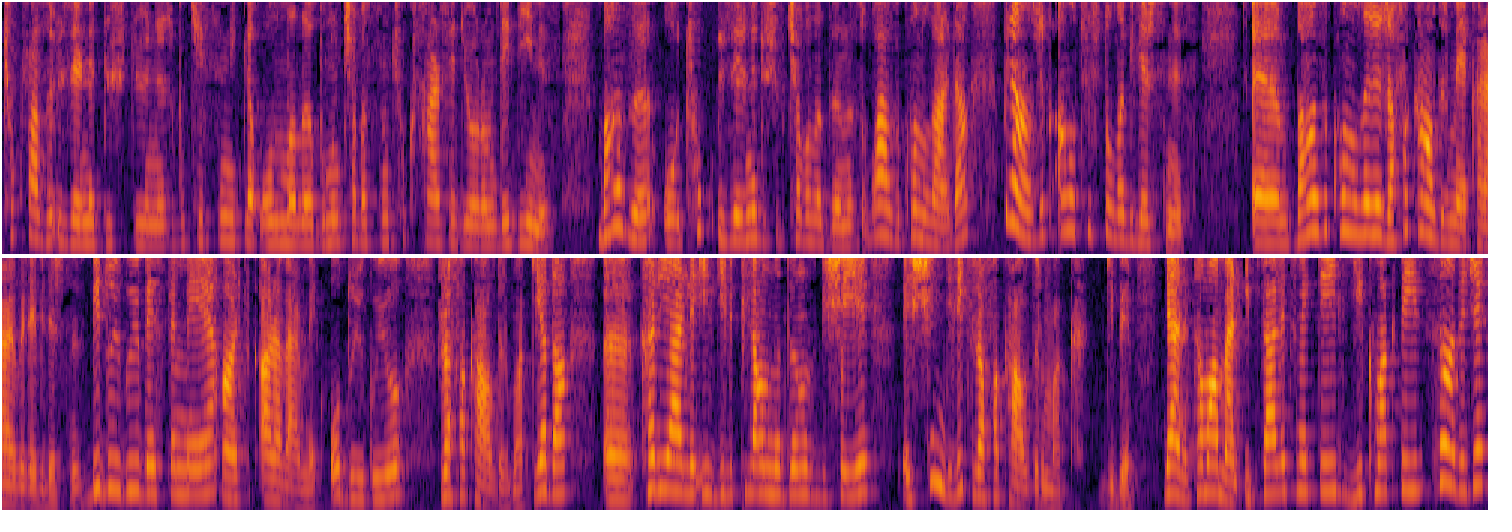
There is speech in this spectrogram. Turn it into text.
çok fazla üzerine düştüğünüz bu kesinlikle olmalı bunun çabasını çok sarf ediyorum dediğiniz bazı o çok üzerine düşüp çabaladığınız bazı konularda birazcık alt üst olabilirsiniz bazı konuları rafa kaldırmaya karar verebilirsiniz. Bir duyguyu beslemeye artık ara vermek, o duyguyu rafa kaldırmak ya da kariyerle ilgili planladığınız bir şeyi e, şimdilik rafa kaldırmak gibi. Yani tamamen iptal etmek değil, yıkmak değil, sadece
